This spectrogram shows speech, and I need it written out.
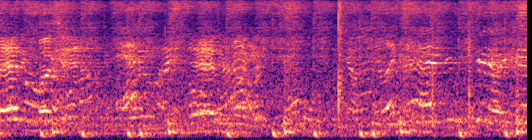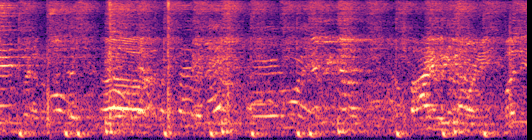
We're adding Monday. I. Uh, five in the morning, Monday,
